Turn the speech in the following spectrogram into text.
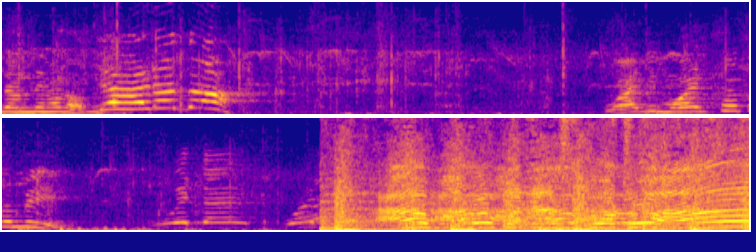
જલ્દી તો. વાજી મોજ છો તમે? આ મારો બનાસકોઠો આ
